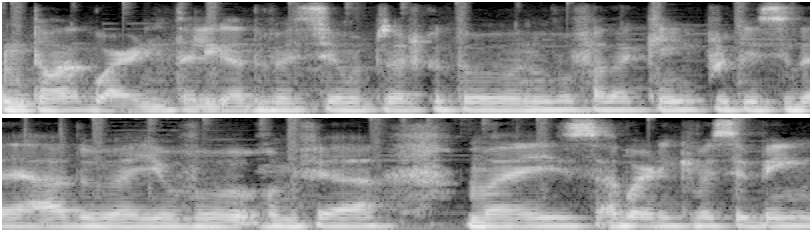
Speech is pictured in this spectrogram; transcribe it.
então aguardem, tá ligado? Vai ser um episódio que eu tô. Não vou falar quem, porque se der errado aí eu vou, vou me ferrar. Mas aguardem que vai ser bem,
